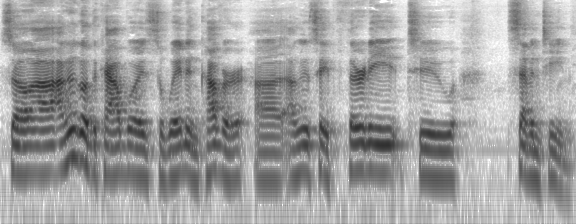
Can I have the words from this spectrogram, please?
So uh, I'm gonna go with the Cowboys to win and cover. Uh, I'm gonna say 30 to 17.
